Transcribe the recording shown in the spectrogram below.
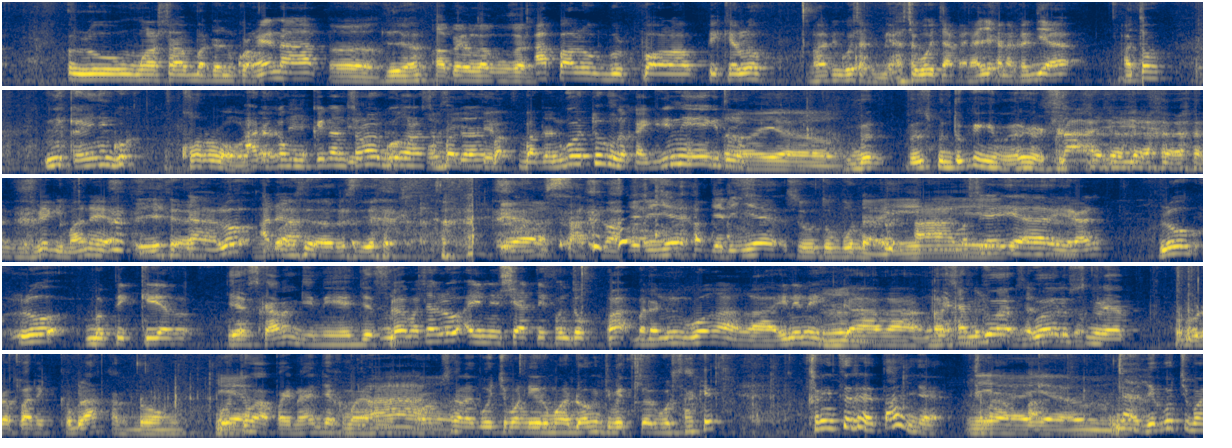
lu merasa badan kurang enak, Eh, gitu ya. Apa yang lakukan? apa lu berpola pikir lu nggak ini gue sakit biasa gue capek aja karena kerja atau ini kayaknya gue Corona. ada nih. kemungkinan soalnya gue ngerasa badan Positif. badan gue tuh nggak kayak gini gitu loh Oh iya. Ben- Terus bentuknya gimana? nah iya Bentuknya gimana ya Iya. nah lu ada Gimana harusnya. ya. jadinya jadinya suhu tubuh naik. ah maksudnya iya iya kan lu lu berpikir Ya sekarang gini aja sih. nggak maksudnya lu inisiatif untuk pak badan gue nggak nggak ini nih nggak nggak nggak Ya kan gue gue gitu. harus ngeliat beberapa hari ke belakang dong. Gue Iya. tuh ngapain aja kemarin. Ah. Kalau misalnya gue cuma di rumah doang tiba-tiba gue sakit, kan itu udah tanya. Iya, Kenapa? iya. hmm. Nah, dia gue cuma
